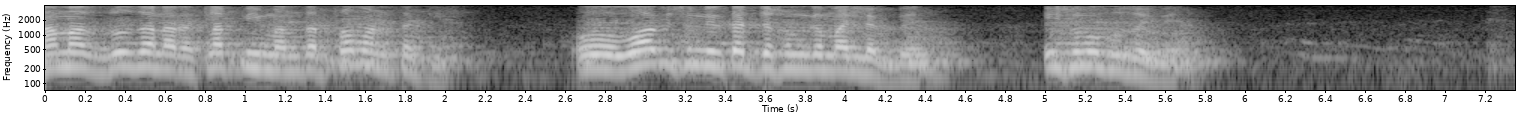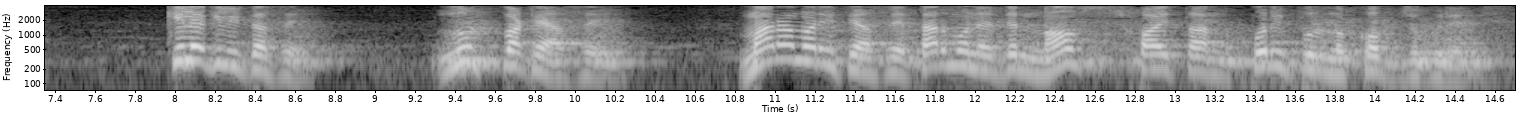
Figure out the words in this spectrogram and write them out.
নামাজ, রোজা না রাখলে আপনি ইমানদার প্রমাণটা কি? ও ওয়াবিসুনির কার্য সঙ্গে মাইল লাগবেন এই সময় বুঝাইবেন কিলাকিলিতে আছে, লুটপাটে আছে, মারামারিতে আছে, তার মনে যে নফস শয়তান পরিপূর্ণ কব্জ করে নিছে।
